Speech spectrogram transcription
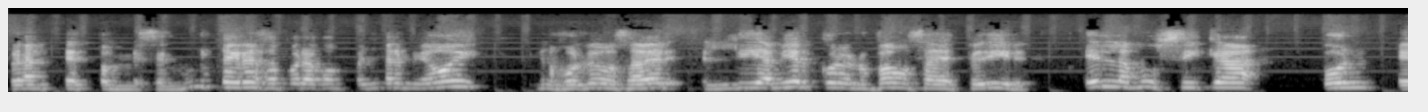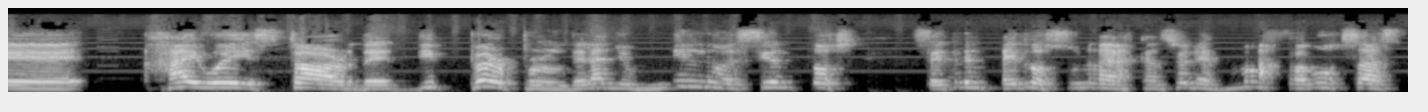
durante estos meses. Muchas gracias por acompañarme hoy. Nos volvemos a ver el día miércoles. Nos vamos a despedir en la música con eh, Highway Star de Deep Purple del año 1972, una de las canciones más famosas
